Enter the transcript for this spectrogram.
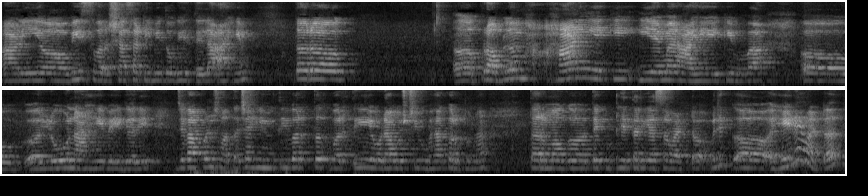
आणि वीस वर्षासाठी मी तो घेतलेला आहे. तर प्रॉब्लेम हा नाही आहे की ई एम आय आहे किंवा लोन आहे वगैरे. जेव्हा आपण स्वतःच्या हिमतीवर वरती एवढ्या गोष्टी उभ्या करतो ना तर मग ते कुठेतरी असं वाटतं. म्हणजे हे नाही वाटत.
